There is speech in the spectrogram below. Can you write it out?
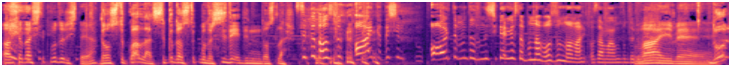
Arkadaşlık budur işte ya. Dostluk valla sıkı dostluk budur. Siz de edinin dostlar. Sıkı dostluk o arkadaşın o ortamın tadını çıkarıyorsa buna bozulmamak o zaman bu durum. Vay be. Doğru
